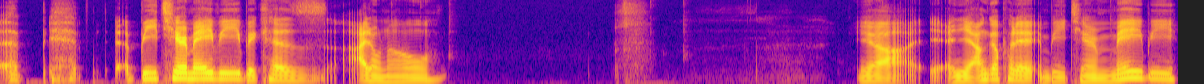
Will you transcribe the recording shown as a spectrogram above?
uh, B tier maybe because I don't know. Yeah, and yeah, I'm gonna put it in B tier. Maybe,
